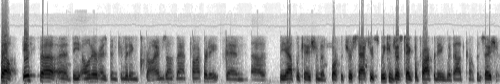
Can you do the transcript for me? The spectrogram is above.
Well, if uh, the owner has been committing crimes on that property, then uh, the application of forfeiture statutes, we can just take the property without compensation.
